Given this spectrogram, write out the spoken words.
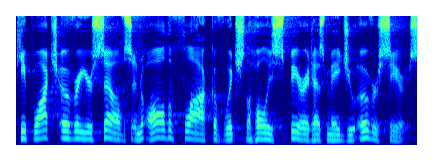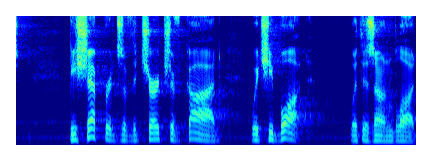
Keep watch over yourselves and all the flock of which the Holy Spirit has made you overseers. Be shepherds of the church of God, which he bought with his own blood.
